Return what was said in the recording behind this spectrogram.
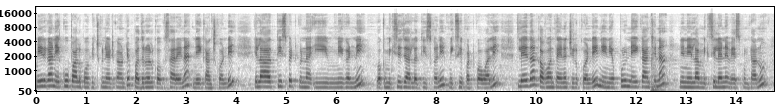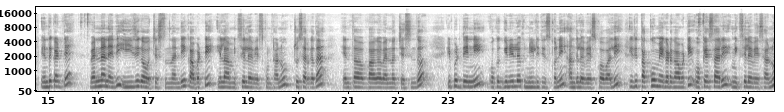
మీరు కానీ ఎక్కువ పాలు పోపించుకునేట్టుగా ఉంటే పది రోజులకు ఒకసారి అయినా నెయ్యి కాంచుకోండి. ఇలా తీసి పెట్టుకున్న ఈ మీగడిని ఒక మిక్సీ జార్లో తీసుకొని మిక్సీ పట్టుకోవాలి. లేదా కవ్వంతైనా చిలుక్కోండి. నేను ఎప్పుడు నెయ్యి కాంచినా నేను ఇలా మిక్సీలోనే వేసుకుంటాను. ఎందుకంటే వెన్న అనేది ఈజీగా వచ్చేస్తుందండి. కాబట్టి ఇలా మిక్సీలో వేసుకుంటాను. చూసారు కదా ఎంత బాగా వెన్న వచ్చేసిందో. ఇప్పుడు దీన్ని ఒక గిన్నెలోకి నీళ్ళు తీసుకొని అందులో వేసుకోవాలి. ఇది తక్కువ మేగడ కాబట్టి ఒకేసారి మిక్సీలో వేసాను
